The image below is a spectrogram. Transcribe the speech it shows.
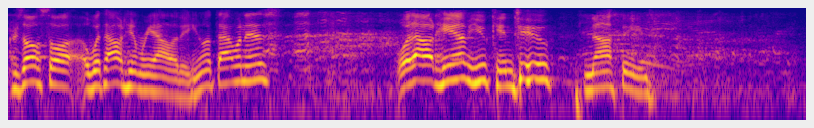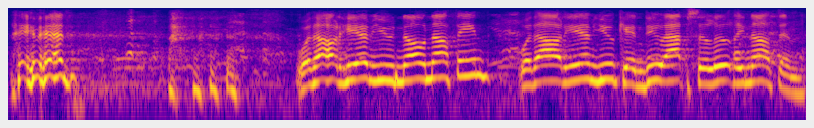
There's also a without him reality. You know what that one is? Without him, you can do nothing. Amen. Without Him, you know nothing. Without Him, you can do absolutely nothing.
